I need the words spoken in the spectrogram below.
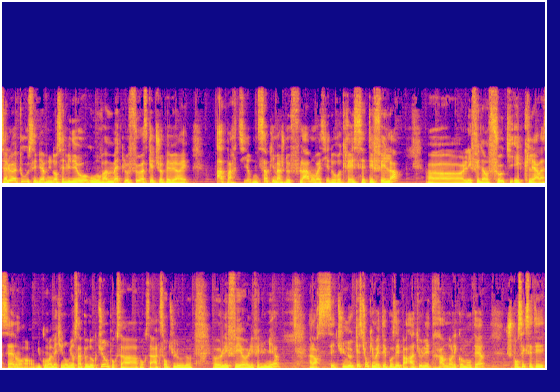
Salut à tous et bienvenue dans cette vidéo où on va mettre le feu à SketchUp Everest. À partir d'une simple image de flamme, on va essayer de recréer cet effet-là, euh, l'effet d'un feu qui éclaire la scène. du coup, on va mettre une ambiance un peu nocturne pour que ça, pour que ça accentue euh, l'effet le, l'effet de lumière. Alors, c'est une question qui m'a été posée par Atelier Tram dans les commentaires. Je pensais que c'était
